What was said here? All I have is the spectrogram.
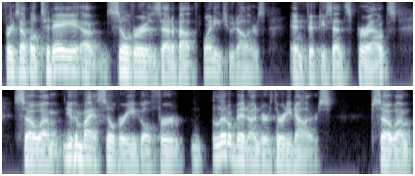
for example, today uh, silver is at about $22 and 50 cents per ounce. So um, you can buy a Silver Eagle for a little bit under $30. So um,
